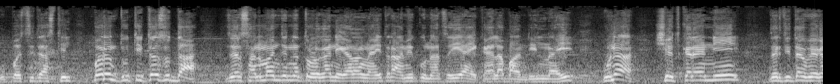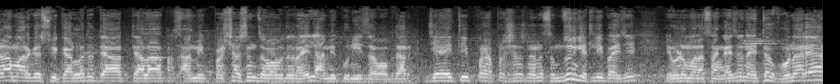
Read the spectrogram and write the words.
उपस्थित असतील. परंतु तिथं सुद्धा जर सन्मानजन्य तोडगा निघाला नाही तर आम्ही कुणाचंही ऐकायला बांधील नाही. पुन्हा शेतकऱ्यांनी जर तिथं वेगळा मार्ग स्वीकारला तर त्या त्याला आम्ही प्रशासन जबाबदार राहील. आम्ही कुणीही जबाबदार जे आहे ती प्र- प्रशासनानं समजून घेतली पाहिजे. एवढं मला सांगायचं नाही तर होणाऱ्या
